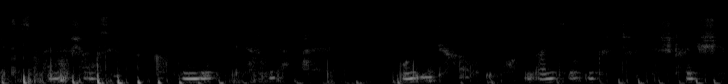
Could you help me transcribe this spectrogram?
Jetzt ist meine Chance auf dem legendären ultra hoch in Anführungsstrichen.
